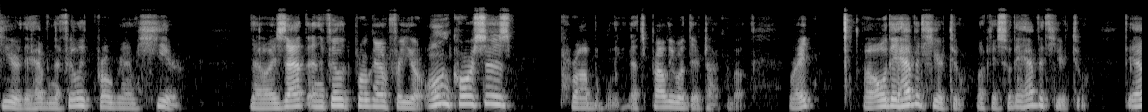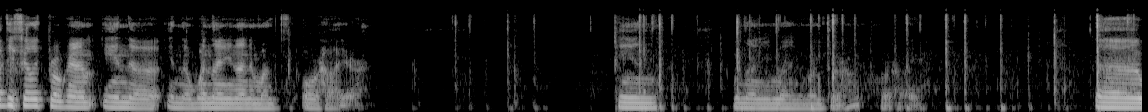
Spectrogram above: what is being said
here. They have an affiliate program here. Now is that an affiliate program for your own courses probably that's probably what they're talking about right? Uh, oh they have it here too. Okay so they have it here too. They have the affiliate program in the in the 199 a month or higher. In 199 a month or, or higher. Uh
